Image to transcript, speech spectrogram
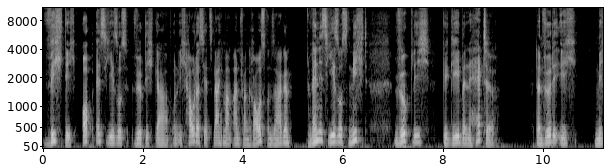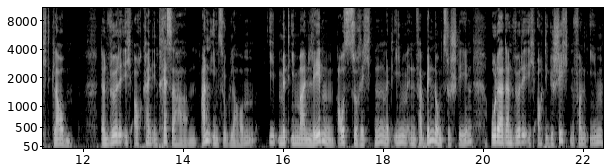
wichtig, ob es Jesus wirklich gab. Und ich hau das jetzt gleich mal am Anfang raus und sage, wenn es Jesus nicht wirklich gegeben hätte, dann würde ich nicht glauben. Dann würde ich auch kein Interesse haben, an ihn zu glauben, mit ihm mein Leben auszurichten, mit ihm in Verbindung zu stehen, oder dann würde ich auch die Geschichten von ihm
